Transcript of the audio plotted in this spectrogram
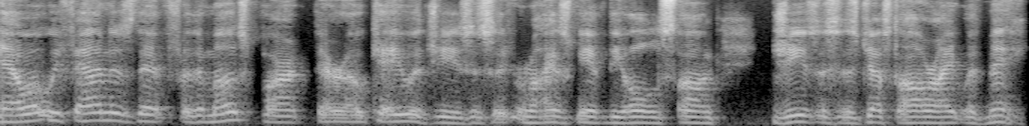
Yeah, what we found is that for the most part, they're okay with Jesus. It reminds me of the old song, Jesus is just all right with me.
